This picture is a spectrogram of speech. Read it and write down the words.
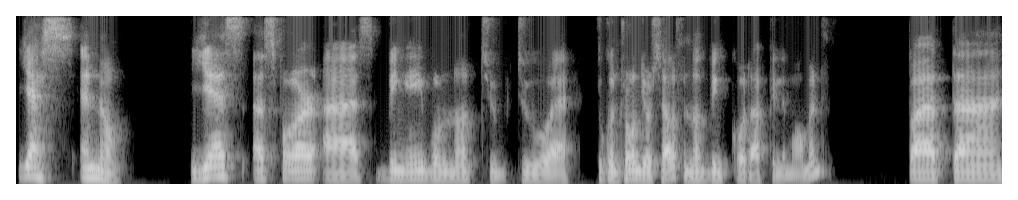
Yes and no yes as far as being able not to to uh, to control yourself and not being caught up in the moment. But uh,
